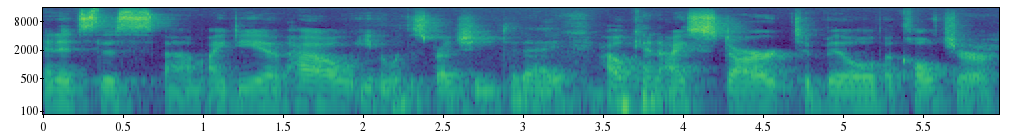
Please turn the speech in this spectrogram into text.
And it's this um, idea of how even with the spreadsheet today how can i start to build a culture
